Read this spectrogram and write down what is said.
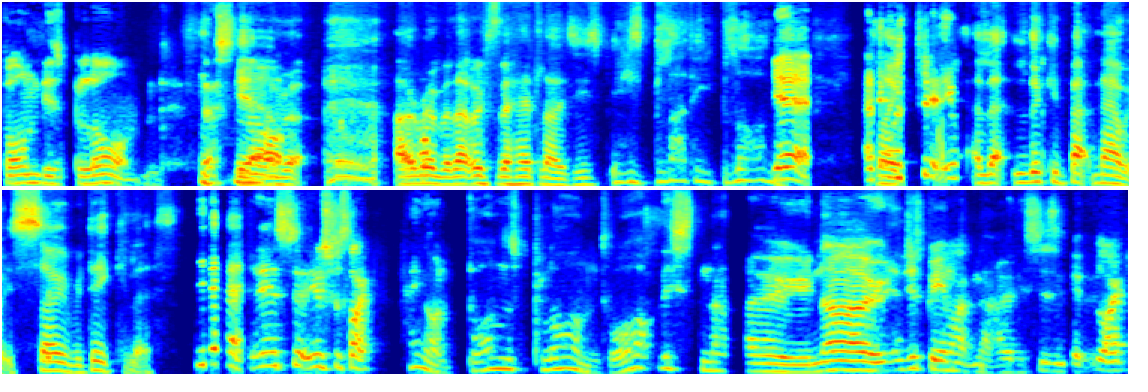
Bond is blonde. That's yeah, I, not. re- I remember that was the headlines. He's he's bloody blonde. Yeah, Like- it it, looking back now, it's so ridiculous. yeah, it was, it was just like, hang on, Bond's blonde. What? This no, no, and just being like, no, this isn't good. like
